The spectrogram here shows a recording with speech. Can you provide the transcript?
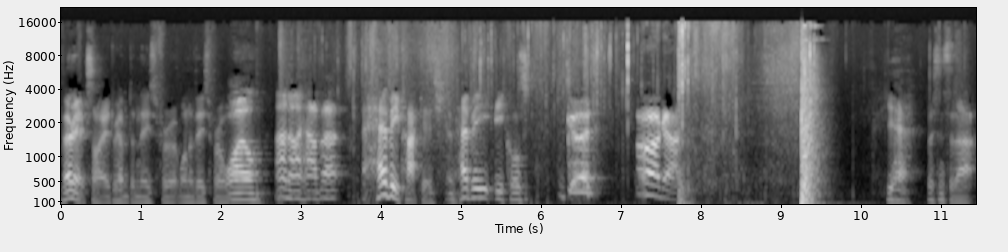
very excited. We haven't done these for one of these for a while, and I have a heavy package, and heavy equals good. Oh god. Yeah, listen to that.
